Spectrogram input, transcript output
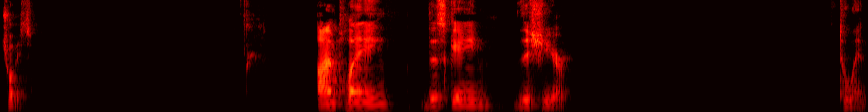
Choice. I'm playing this game this year to win.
